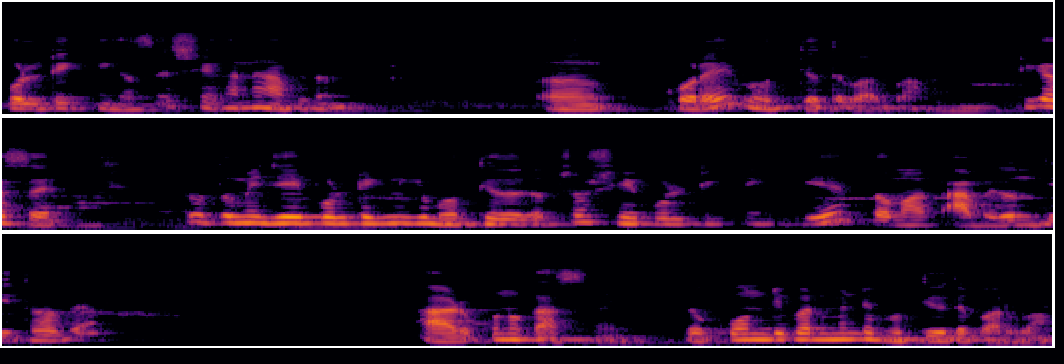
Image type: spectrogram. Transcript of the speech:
পলিটেকনিক আছে, সেখানে আবেদন করে ভর্তি হতে পারবা। ঠিক আছে? তো তুমি যেই পলিটেকনিকে ভর্তি হতে যাচ্ছ, সেই পলিটেকনিক গিয়ে তোমাকে আবেদন দিতে হবে। আর কোনো কাজ নেই। তো কোন ডিপার্টমেন্টে ভর্তি হতে পারবা?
